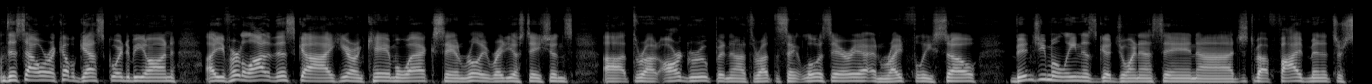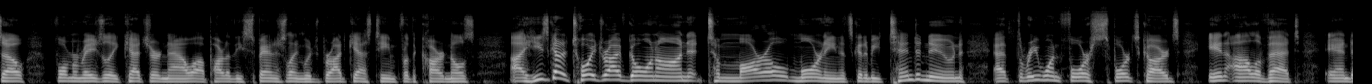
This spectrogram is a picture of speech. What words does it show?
This hour, a couple guests going to be on. Uh, you've heard a lot of this guy here on KMOX and really radio stations uh, throughout our group and uh, throughout the St. Louis area, and rightfully so. Bengie Molina is going to join us in uh, just about five minutes or so. Former Major League catcher, now uh, part of the Spanish language broadcast team for the Cardinals. Uh, he's got a toy drive going on tomorrow morning. It's going to be 10 to noon at 314 Sports Cards in Olivette, and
